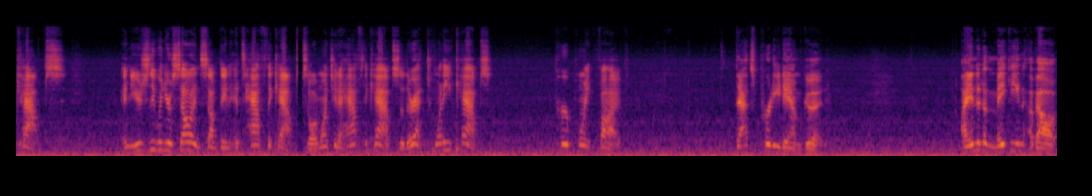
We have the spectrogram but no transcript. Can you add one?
caps. And usually when you're selling something, it's half the caps. So I want you to half the caps. So they're at 20 caps per 0.5. That's pretty damn good. I ended up making about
